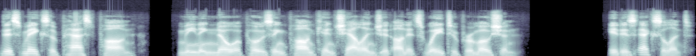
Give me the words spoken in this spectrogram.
This makes a passed pawn, meaning no opposing pawn can challenge it on its way to promotion. It is excellent.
